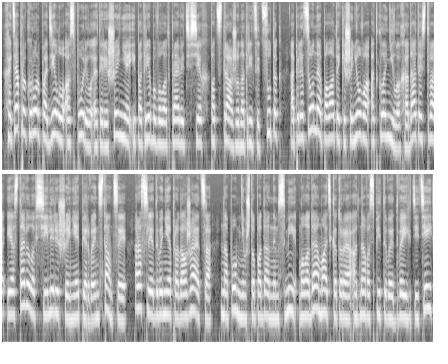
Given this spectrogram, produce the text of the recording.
Хотя прокурор по делу оспорил это решение и потребовал отправить всех под стражу на 30 суток, апелляционная палата Кишинева отклонила ходатайство и оставила в силе решение первой инстанции. Расследование продолжается. Напомним, что по данным СМИ, молодая мать, которая одна воспитывает двоих детей,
